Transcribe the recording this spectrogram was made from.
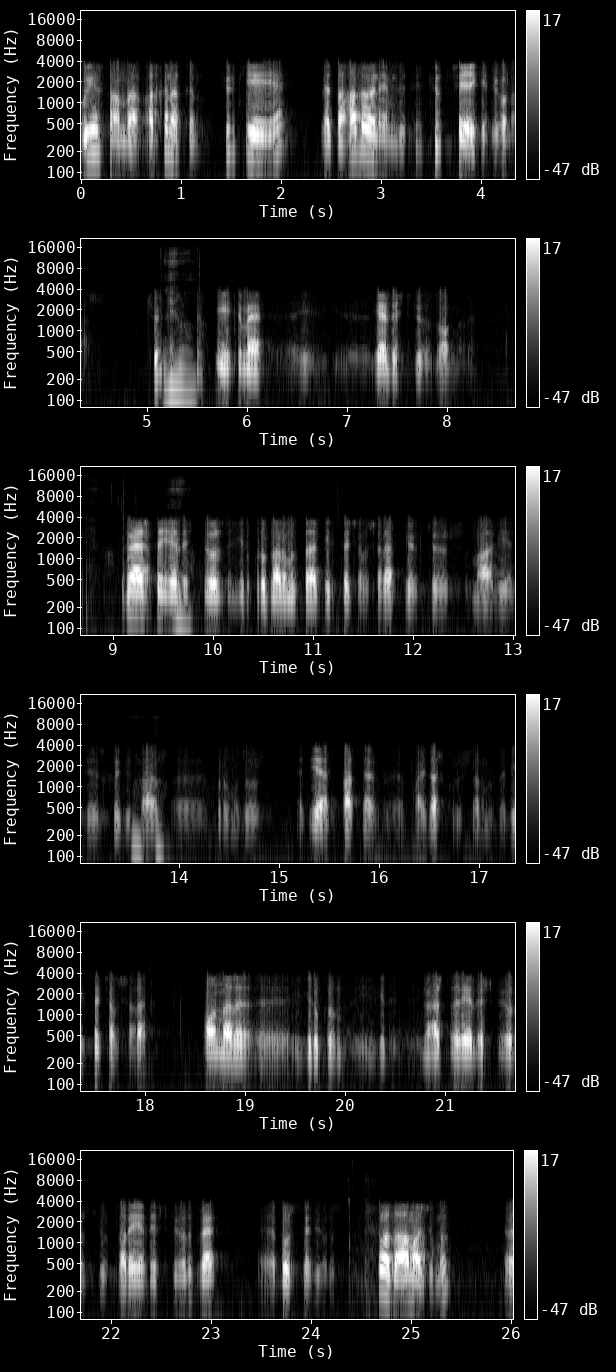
Bu insanlar akın akın Türkiye'ye ve daha da önemlisi Türkçe'ye geliyorlar. Çünkü Eyvallah. Türk eğitime yerleştiriyoruz onları. Üniversiteye yerleştiriyoruz. ilgili kurumlarımızla birlikte çalışarak YÖK'tür, Maliye'dir, Hıcıpar e, kurumudur ve diğer partner e, paydaş kuruluşlarımızla birlikte çalışarak onları e, ilgili kurum, ilgili üniversitelere yerleştiriyoruz, yurtlara yerleştiriyoruz ve e, burs veriyoruz. Burada amacımız e,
